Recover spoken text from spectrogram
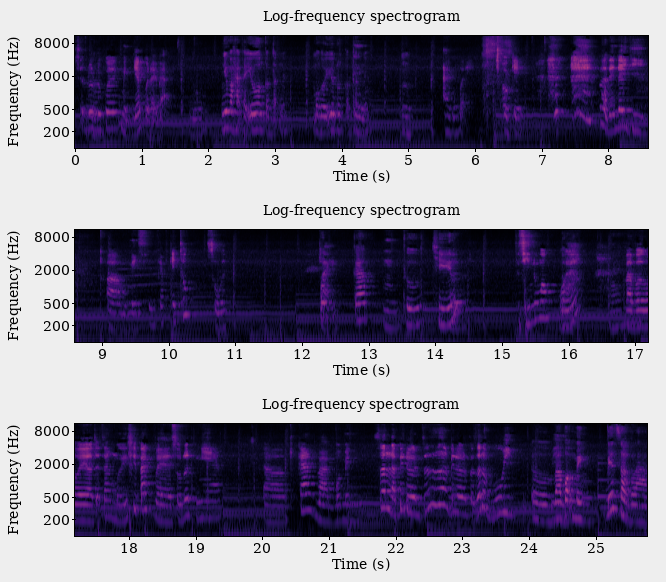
Sẽ luôn luôn có mình ghép vào đại bạn. Đúng. Nhưng mà hãy phải yêu đương cẩn thận nhé. Mọi người yêu đương cẩn thận nhé. Ừ. ai cũng vậy. Ok và đến đây thì à, mình xin phép kết thúc số bảy cát ừ. thứ 9 Ừ. thứ chín đúng không wow. và vừa rồi à, tự giang mới feedback về số lượt nghe uh, podcast và bọn mình rất là biết ơn rất, rất, rất biết ơn và rất là vui ừ, và bọn mình biết rằng là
